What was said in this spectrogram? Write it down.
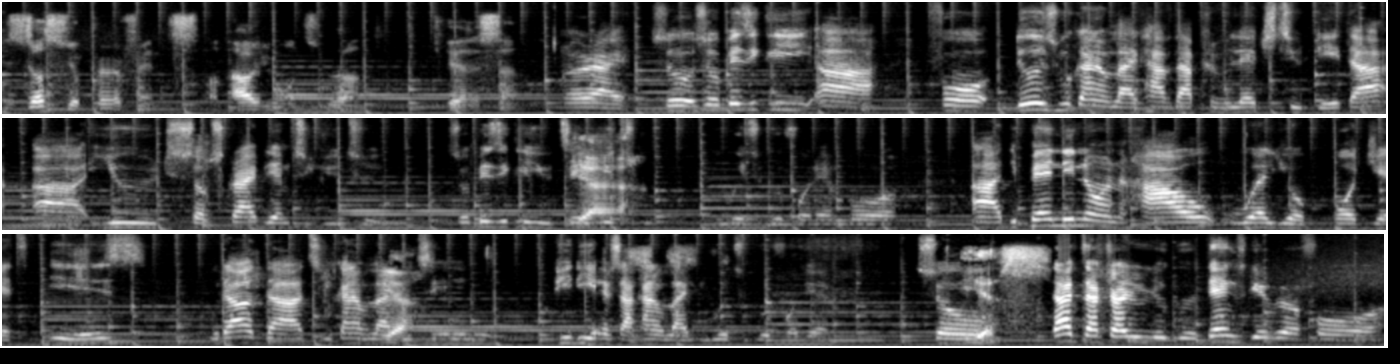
it's just your preference on how you want to run do you understand All right. So so basically, uh, for those who kind of like have that privilege to data, uh, you subscribe them to YouTube. So basically, you take Yeah. YouTube the way to go for them. But uh, depending on how well your budget is, without that, you kind of like Yeah. say PDFs are kind of like the way to go for them. So yes that's actually really good. Thanks, Gabriel, for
